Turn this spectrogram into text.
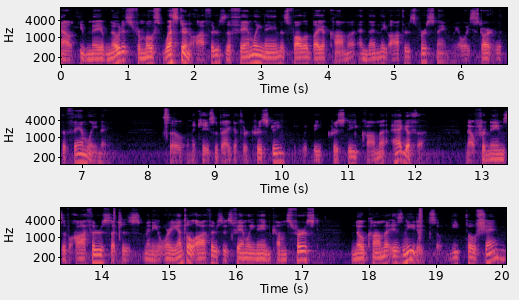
Now, you may have noticed for most Western authors, the family name is followed by a comma and then the author's first name. We always start with the family name. So in the case of Agatha Christie, it would be Christie, comma, Agatha. Now for names of authors, such as many Oriental authors whose family name comes first, no comma is needed. So Nito Sheng,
